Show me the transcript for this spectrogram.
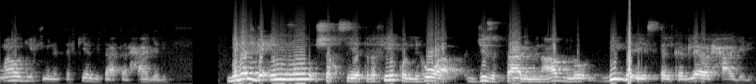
ما وقف من التفكير بتاعت الحاجة دي. بنلقى إنه شخصية رفيقه اللي هو الجزء الثاني من عقله بيقدر يستنكر له الحاجة دي.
